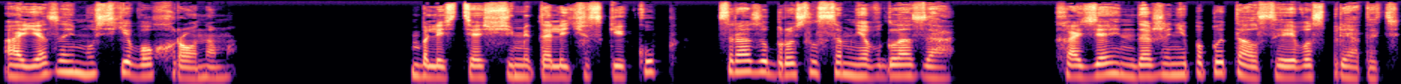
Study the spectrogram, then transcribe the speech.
а я займусь его хроном. Блестящий металлический куб сразу бросился мне в глаза. Хозяин даже не попытался его спрятать,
